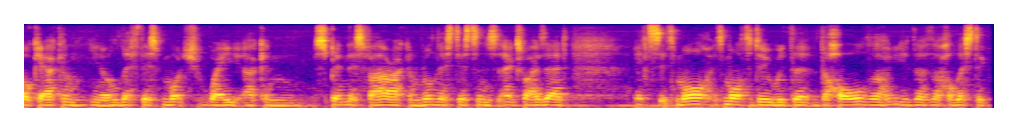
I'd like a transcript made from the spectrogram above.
okay, I can you know lift this much weight, I can sprint this far, I can run this distance, X, Y, Z. It's it's more it's more to do with the the whole the the, the holistic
